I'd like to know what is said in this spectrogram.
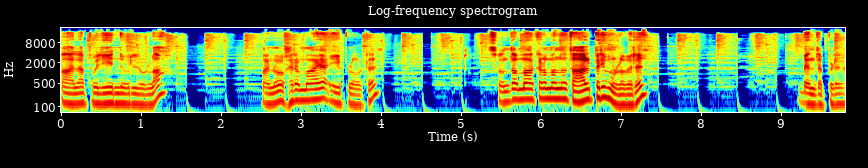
പാല പുലിയന്നൂരിലുള്ള മനോഹരമായ ഈ പ്ലോട്ട്. സ്വന്തമാക്കണമെന്ന് താല്പര്യമുള്ളവർ ബന്ധപ്പെടുക.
